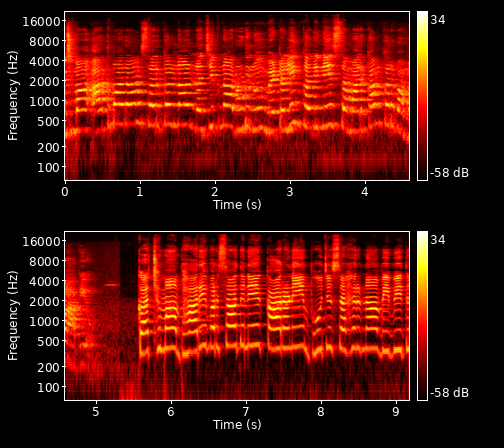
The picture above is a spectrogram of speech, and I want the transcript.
ભુજમાં આત્મારામ સર્કલના નજીકના રોડનું મેટલિંગ કરીને સમારકામ કરવામાં આવ્યું. કચ્છમાં ભારે વરસાદને કારણે ભુજ શહેરના વિવિધ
